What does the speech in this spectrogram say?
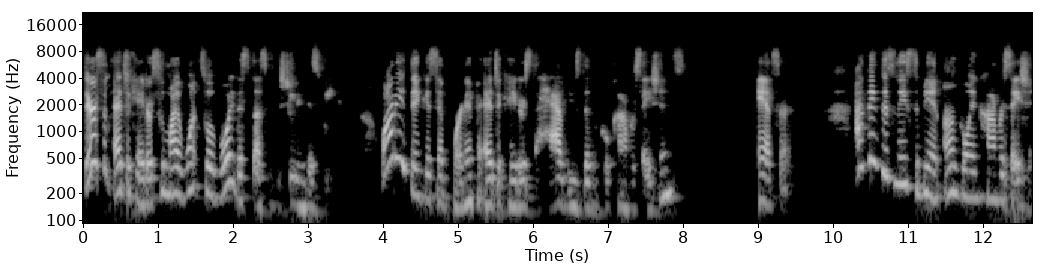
There are some educators who might want to avoid discussing the shooting this week. Why do you think it's important for educators to have these difficult conversations? Answer I think this needs to be an ongoing conversation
